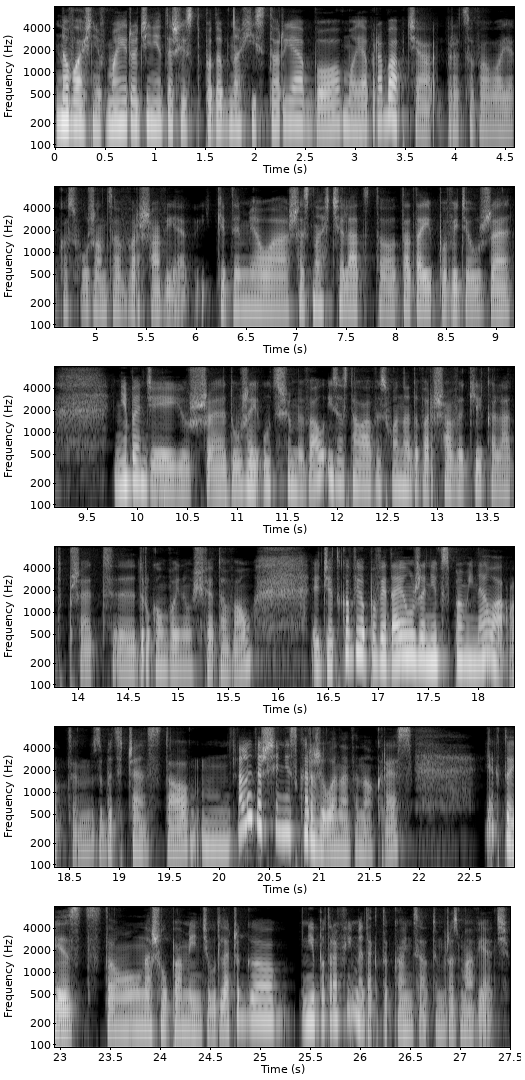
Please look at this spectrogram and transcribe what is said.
No właśnie, w mojej rodzinie też jest podobna historia, bo moja prababcia pracowała jako służąca w Warszawie. Kiedy miała 16 lat, to tata jej powiedział, że nie będzie jej już e, dłużej utrzymywał i została wysłana do Warszawy kilka lat przed II e, wojną światową. Dziadkowie opowiadają, że nie wspominała o tym zbyt często, mm, ale też się nie skarżyła na ten okres. Jak to jest z tą naszą pamięcią? Dlaczego nie potrafimy tak do końca o tym rozmawiać?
